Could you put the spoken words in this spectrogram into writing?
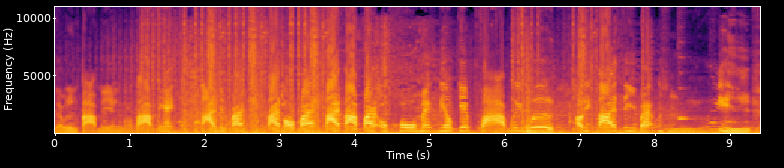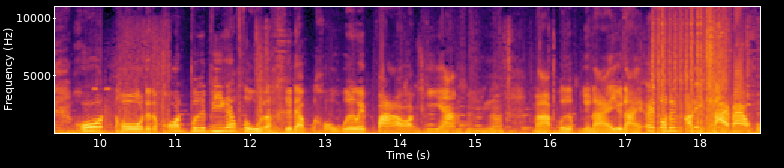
เดี๋ยวหนึ่งตามนี่เองต้องตามนี่ไงตายหนึ่งไป ตายสองไปตายสามไปโอ้โหแม็กเดียวเก็บสามเฮ้ยเวอร์เอาดิตายสี่ไปอื้อหือโคตรโหเดี๋ยวทุกคนปืนพีก็สูตรนะคือแบบโอ้โหเวอร์ไปเป้าบางทีอะหือมาปุ๊บอยู่ไหนอยู่ไหน เอ้ยตัวหนึงเอาดิตายไปโอ้โห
